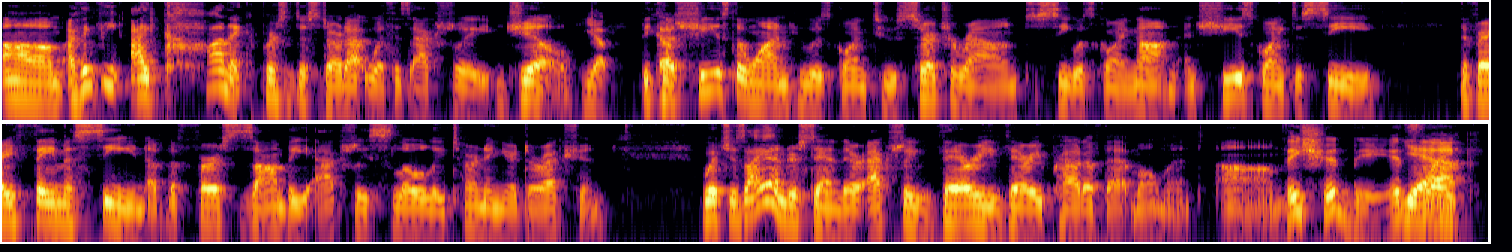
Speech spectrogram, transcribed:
Um, I think the iconic person to start out with is actually Jill Yep. because she is the one who is going to search around to see what's going on and she's going to see the very famous scene of the first zombie actually slowly turning your direction which as i understand they're actually very very proud of that moment um, They should be. It's Yeah. like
